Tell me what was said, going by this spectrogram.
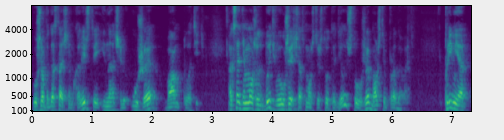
уже в достаточном количестве и начали уже вам платить. А, кстати, может быть, вы уже сейчас можете что-то делать, что уже можете продавать. Пример.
